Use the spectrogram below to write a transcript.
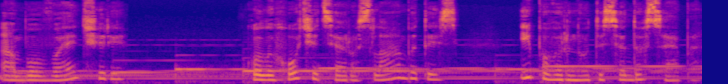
або ввечері, коли хочеться розслабитись і повернутися до себе.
